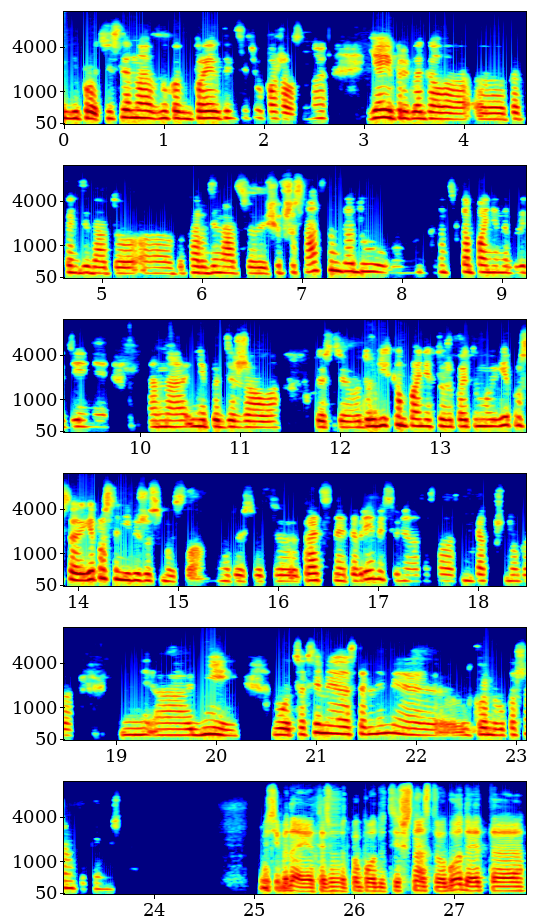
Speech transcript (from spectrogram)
не против. Если она, ну, как бы проявит инициативу, пожалуйста. Но я ей предлагала э, как кандидату э, координацию еще в 2016 году в компании наблюдения. Она не поддержала. То есть в других компаниях тоже, поэтому я просто, я просто не вижу смысла. Ну, то есть вот э, тратить на это время, сегодня у нас осталось не так уж много а, дней. Вот, со всеми остальными, э, кроме Лукашенко, конечно. Спасибо, да, я, вот по поводу 2016 года, это,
